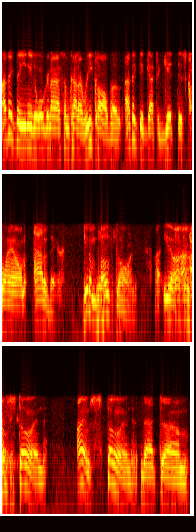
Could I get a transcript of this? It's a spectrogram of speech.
I think they need to organize some kind of recall vote. I think they've got to get this clown out of there. Get them both gone. Uh, you know, I, I'm stunned. I am stunned that, um,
